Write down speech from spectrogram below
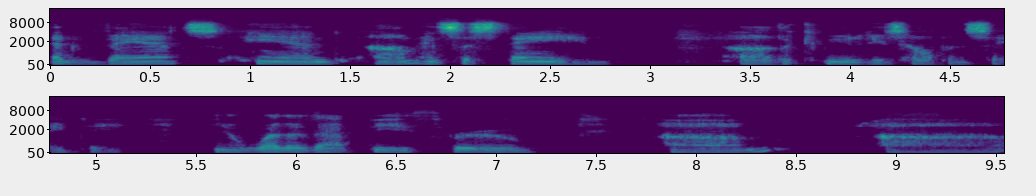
advance and um, and sustain uh, the community's health and safety. You know, whether that be through um, uh,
